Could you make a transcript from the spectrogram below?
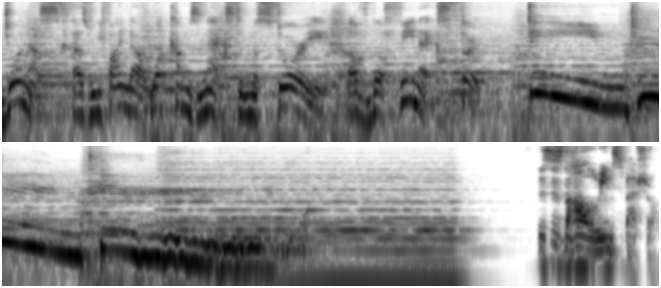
Join us as we find out what comes next in the story of the Phoenix 13 Team Team. this is the Halloween special.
